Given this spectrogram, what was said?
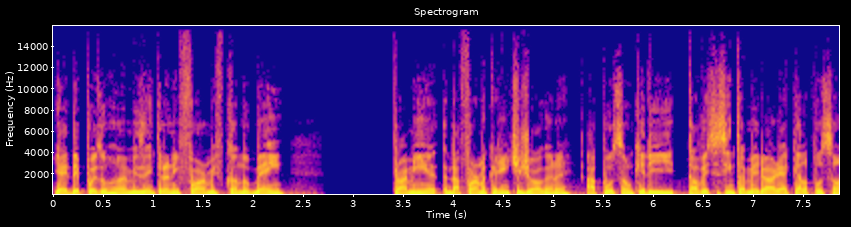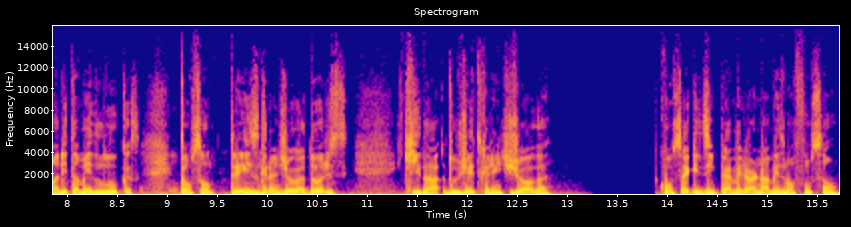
E aí depois o Rames entrando em forma e ficando bem, pra mim, da forma que a gente joga, né? A posição que ele talvez se sinta melhor é aquela posição ali também do Lucas. Então são três grandes jogadores que, na- do jeito que a gente joga, conseguem desempenhar melhor na mesma função.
